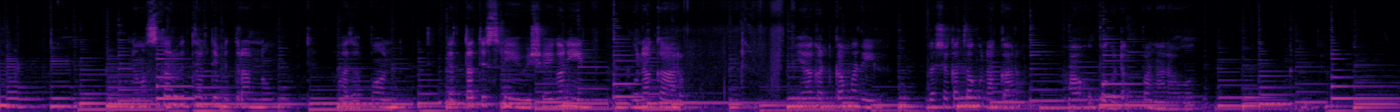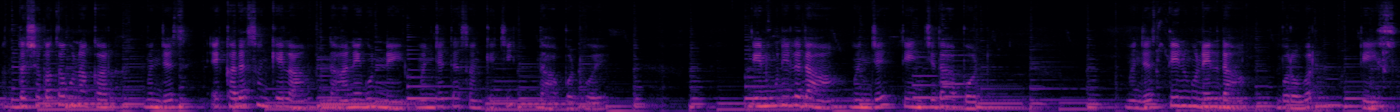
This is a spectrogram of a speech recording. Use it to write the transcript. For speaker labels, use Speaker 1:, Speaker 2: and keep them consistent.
Speaker 1: नमस्कार विद्यार्थी मित्रांनो. आज आपण इयत्ता तिसरी विषय गणित गुणाकार. या घटकामधील दशकाचा गुणाकार हा उपघटक पाहणार आहोत. दशकाचा गुणाकार म्हणजेच एखाद्या संख्येला दहाने गुणणे म्हणजे त्या संख्येची दहापट होय. तीन गुणिले दहा म्हणजे तीनची दहापट. म्हणजेच तीन गुणिले दहा बरोबर तीस.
